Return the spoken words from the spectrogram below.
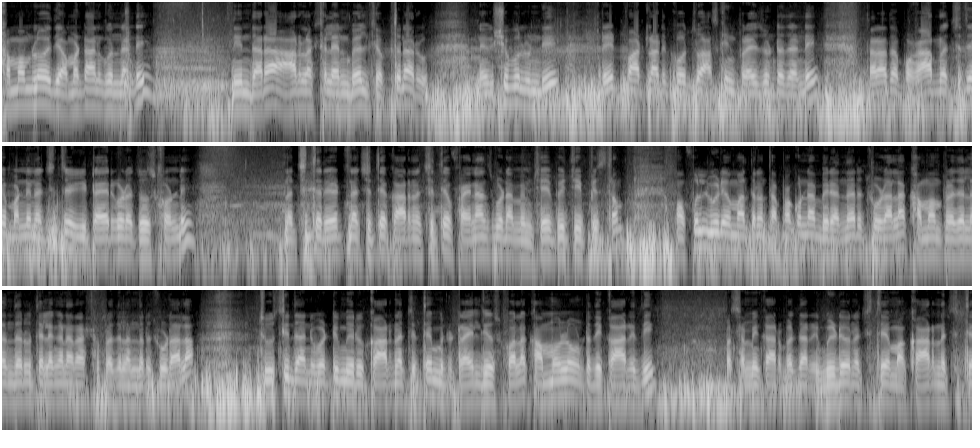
ఖమ్మంలో ఇది అమ్మటానికి ఉందండి. దీని ధర ఆరు లక్షల ఎనభై వేలు చెప్తున్నారు. నెగిషియబుల్ ఉండి రేట్ మాట్లాడుకోవచ్చు. ఆస్కింగ్ ప్రైస్ ఉంటుందండి. తర్వాత కార్ నచ్చితే బండి నచ్చితే ఈ టైర్ కూడా చూసుకోండి. నచ్చితే రేట్ నచ్చితే కార్ నచ్చితే ఫైనాన్స్ కూడా మేము చేపించి ఇప్పిస్తాం మా ఫుల్ వీడియో మాత్రం తప్పకుండా మీరు అందరూ చూడాలా. ఖమ్మం ప్రజలందరూ తెలంగాణ రాష్ట్ర ప్రజలందరూ చూడాలా. చూసి దాన్ని బట్టి మీరు కార్ నచ్చితే మీరు ట్రయల్ చేసుకోవాలా. ఖమ్మంలో ఉంటుంది కార్ ఇది. మా సమీ కార్ బజార్. వీడియో నచ్చితే మా కార్ నచ్చితే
